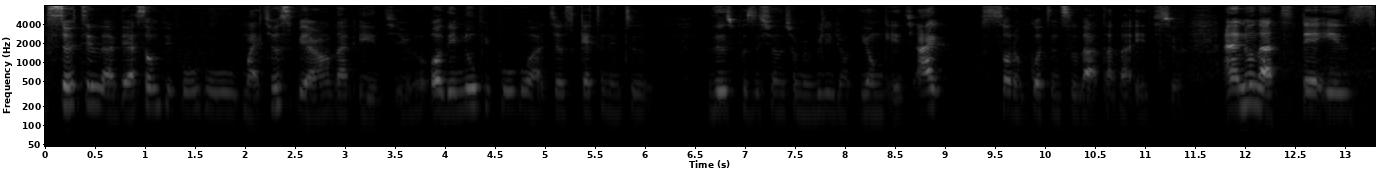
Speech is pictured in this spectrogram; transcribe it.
certain that there are some people who might just be around that age, you know, or they know people who are just getting into those positions from a really young age. I sort of got into that at that age too and I know that there is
